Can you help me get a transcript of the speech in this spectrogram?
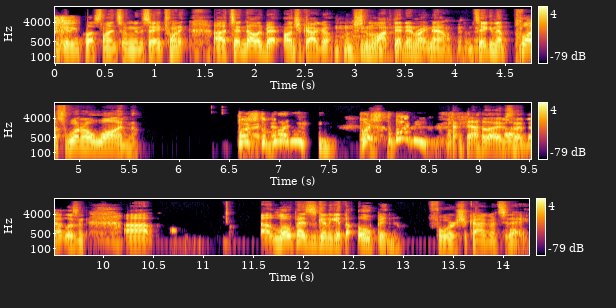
I'm getting a plus line, so I'm going to say 20, uh, $10 bet on Chicago. I'm just going to lock that in right now. I'm taking a plus 101. Push right, the now, button. Push the button. now that I've said that, listen, uh, uh, Lopez is going to get the open for Chicago today.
